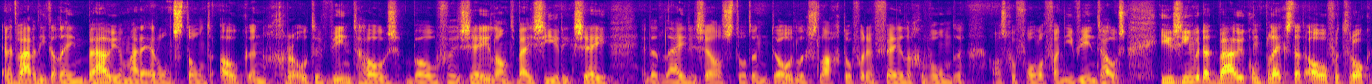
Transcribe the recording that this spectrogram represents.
En het waren niet alleen buien, maar er ontstond ook een grote windhoos boven Zeeland bij Zierikzee. En dat leidde zelfs tot een dodelijk slachtoffer en vele gewonden als gevolg van die windhoos. Hier zien we dat buiencomplex dat overtrok.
